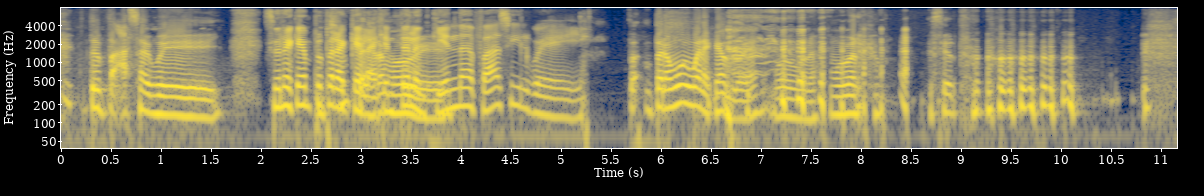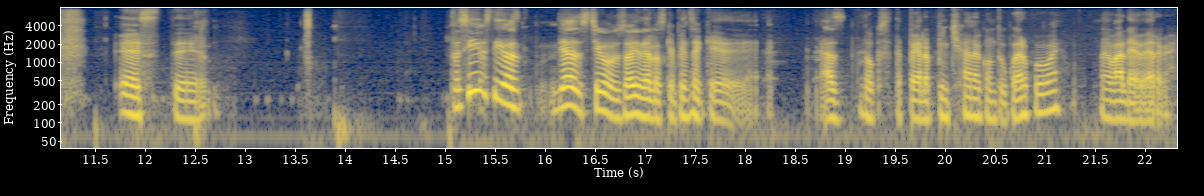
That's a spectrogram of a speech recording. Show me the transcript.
te pasa, güey? Es un ejemplo para que la gente lo entienda fácil, güey. Pero muy buen ejemplo, ¿eh? Muy bueno, muy buen ejemplo. Es cierto. Este. Pues sí, pues, digo, yo digo, soy de los que piensan que haz lo que se te pega la pinche gana con tu cuerpo, güey. Me vale verga.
